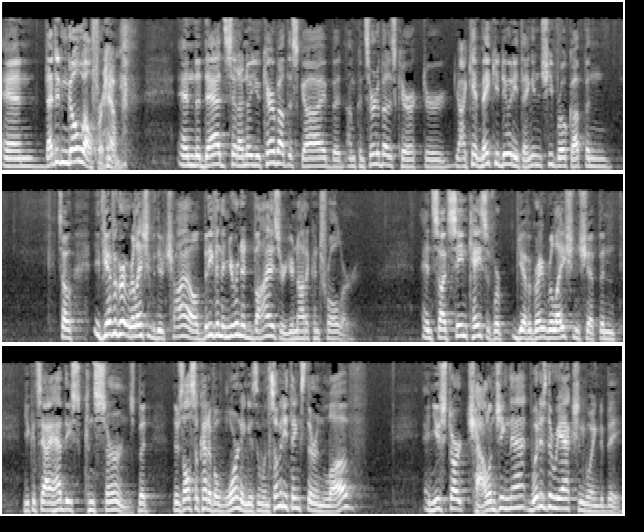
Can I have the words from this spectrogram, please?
And that didn't go well for him. And the dad said, I know you care about this guy, but I'm concerned about his character. I can't make you do anything. And she broke up and so if you have a great relationship with your child, but even then you're an advisor, you're not a controller. And so I've seen cases where you have a great relationship and you can say, I have these concerns, but there's also kind of a warning is that when somebody thinks they're in love and you start challenging that, what is the reaction going to be?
